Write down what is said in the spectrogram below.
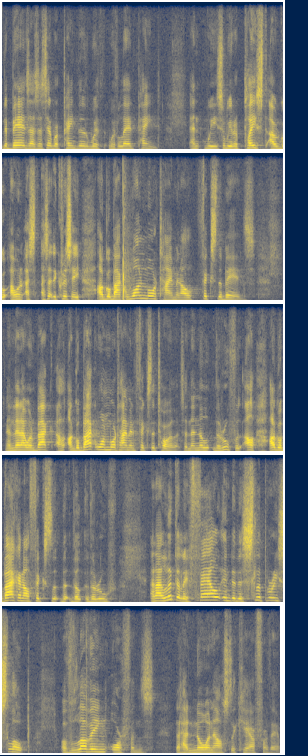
the beds, as I said, were painted with, with lead paint. And we, so we replaced, I would go, I, went, I said to Chrissy, I'll go back one more time and I'll fix the beds. And then I went back, I'll, I'll, go back one more time and fix the toilets. And then the, the roof was, I'll, I'll go back and I'll fix the, the, the, the roof. And I literally fell into the slippery slope of loving orphans that had no one else to care for them.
